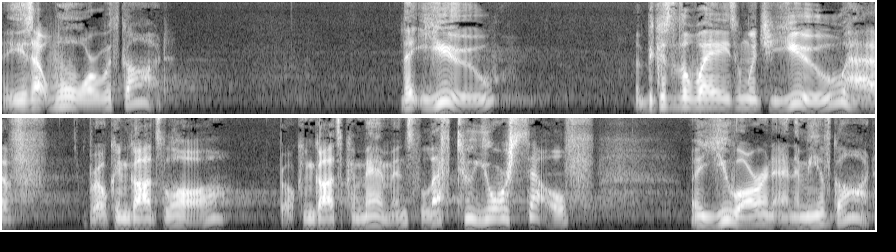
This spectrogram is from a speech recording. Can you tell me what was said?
He's at war with God that you, because of the ways in which you have broken God's law, broken God's commandments, left to yourself, Uh, you are an enemy of God.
